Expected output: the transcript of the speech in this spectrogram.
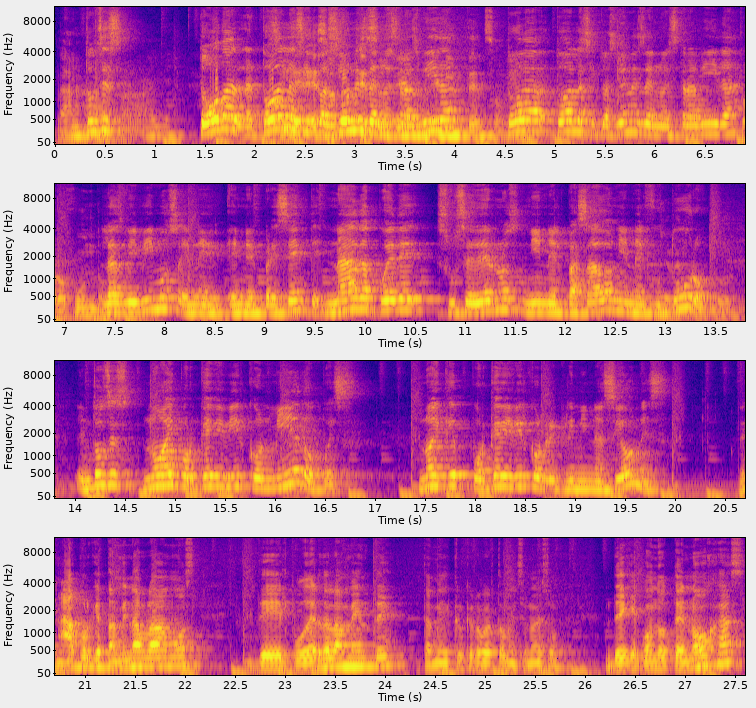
Ajá. Entonces, Toda la- todas Sí, las situaciones eso de es nuestras bien- bien vidas, intenso, bien. toda- todas las situaciones de nuestra vida, Profundo. las vivimos en el, en el presente. Nada puede sucedernos ni en el pasado ni en el en el futuro. futuro. Entonces, no hay por qué vivir con miedo, pues. No hay que, por qué vivir con recriminaciones. ¿Sí? Ah, porque también hablábamos del poder de la mente, también creo que Roberto mencionó eso, de que cuando te enojas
